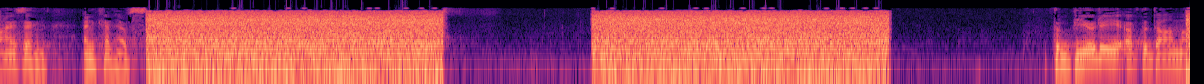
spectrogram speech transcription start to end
rising and can have the beauty of the Dhamma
